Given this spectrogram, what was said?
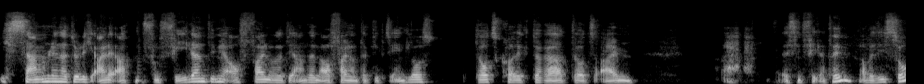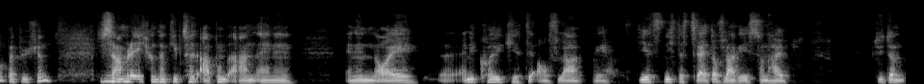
Ich sammle natürlich alle Arten von Fehlern, die mir auffallen oder die anderen auffallen und da gibt es endlos. Trotz Korrektorat, trotz allem. Ah, es sind Fehler drin, aber es ist so bei Büchern. Die mhm. sammle ich und dann gibt es halt ab und an eine, eine neue, äh, eine korrigierte Auflage die jetzt nicht das Zweitauflage ist, sondern halt, die dann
